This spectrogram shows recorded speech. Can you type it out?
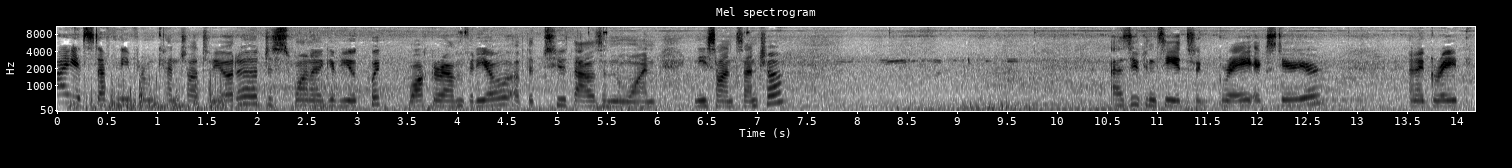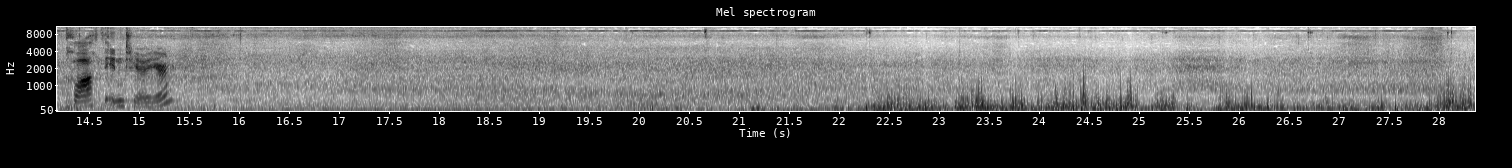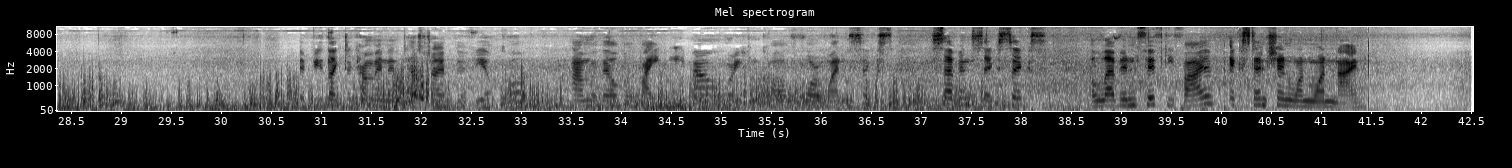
Hi, it's Stephanie from Ken Shaw Toyota. Just want to give you a quick walk around video of the 2001 Nissan Sentra. As you can see, it's a gray exterior and a gray cloth interior. You'd like to come in and test drive the vehicle, I'm available by email or you can call 416 766 1155 extension 119.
